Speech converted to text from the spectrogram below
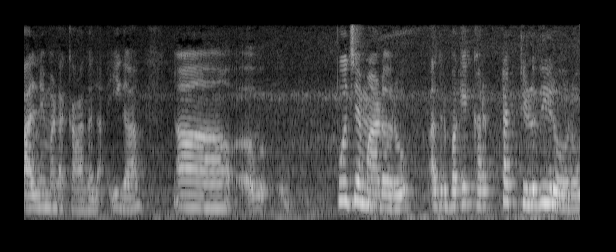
ಪಾಲನೆ ಮಾಡೋಕ್ಕಾಗಲ್ಲ. ಈಗ ಪೂಜೆ ಮಾಡೋರು, ಅದ್ರ ಬಗ್ಗೆ ಕರೆಕ್ಟಾಗಿ ತಿಳಿದಿರೋರು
